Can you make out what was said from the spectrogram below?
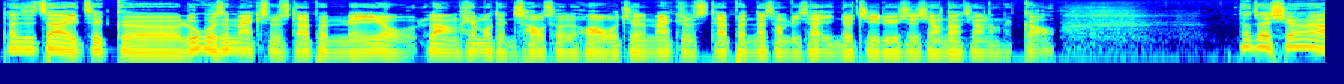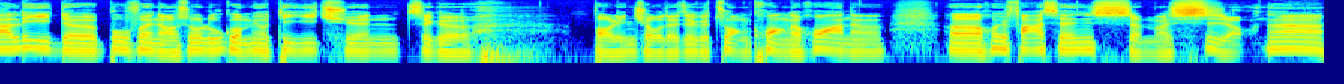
但是在这个如果是 Max Verstappen 没有让 Hamilton 超车的话，我觉得 Max Verstappen 那场比赛赢的几率是相当相当的高。那在匈牙利的部分呢，说如果没有第一圈这个 保龄球的这个状况的话呢，呃，会发生什么事哦？那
